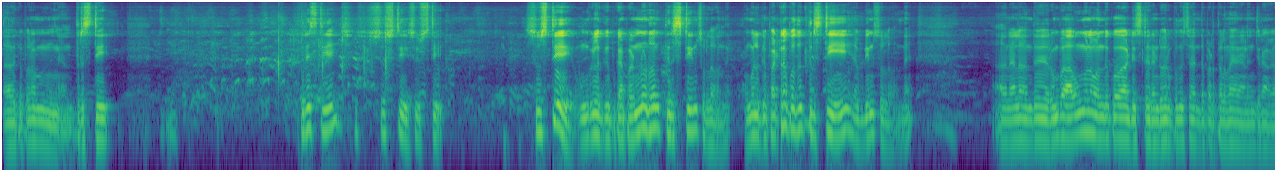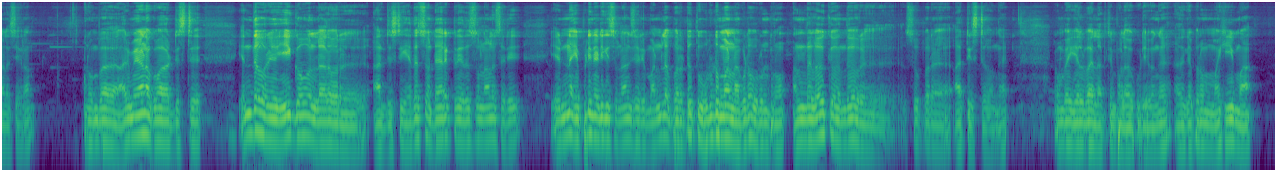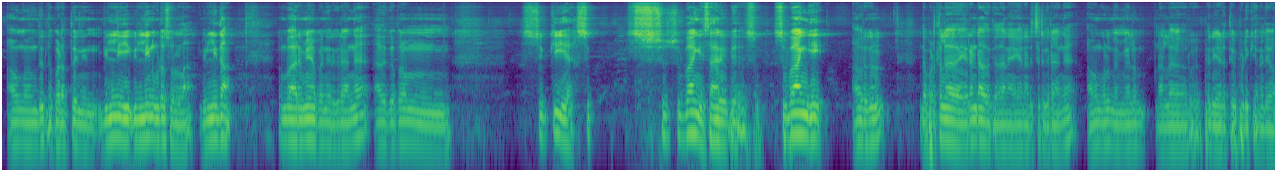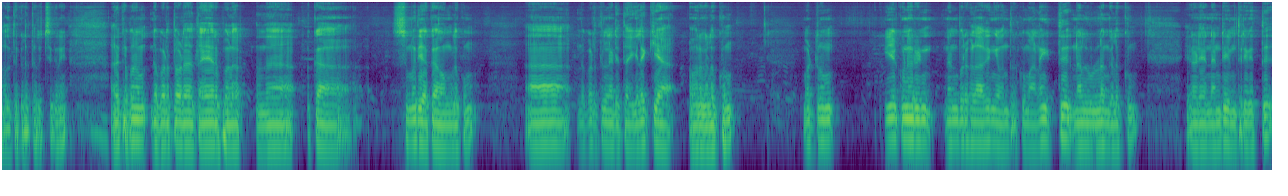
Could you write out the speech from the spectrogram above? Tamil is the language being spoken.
அதுக்கப்புறம் திருஷ்டி. திருஷ்டி சுஷ்டி சுஷ்டி. சுஷ்டி உங்களுக்கு ப- பெண்ணுடன் திருஷ்டின்னு சொல்ல வந்தேன். உங்களுக்கு பெற்ற போது திருஷ்டி அப்படின்னு சொல்ல வந்தேன். அதனால் வந்து ரொம்ப அவங்களும் வந்து கோ ஆர்டிஸ்ட்டு ரெண்டு பேரும் புதுசாக இந்த படத்தில் தான் இணைஞ்சு நான் வேலை செய்கிறோம் ரொம்ப அருமையான கோ ஆர்டிஸ்ட்டு எந்த ஒரு ஈகோவும் இல்லாத ஒரு ஆர்டிஸ்ட்டு எதை சொல் டைரக்டர் எதை சொன்னாலும் சரி என்ன எப்படி நடிக்க சொன்னாலும் சரி மண்ணில் புரட்டு உருடுமான்னா கூட உருண்டுரும். அந்த அளவுக்கு வந்து ஒரு சூப்பர் ஆர்டிஸ்ட் அவங்க. ரொம்ப இயல்பாக எல்லாத்தையும் பழகக்கூடியவங்க. அதுக்கப்புறம் மஹிமா அவங்க வந்து இந்த படத்தை வில்லி வில்லின்னு கூட சொல்லலாம். வில்லி தான். ரொம்ப அருமையாக பண்ணியிருக்கிறாங்க. அதுக்கப்புறம் சுக்கிய சு சு- சுபாங்கி சாரி சுபாங்கி அவர்கள் இந்த படத்தில் இரண்டாவது கதாநாயகர் நடிச்சிருக்கிறாங்க. அவங்களும் மென்மேலும் பெரிய இடத்தை பிடிக்க என்னுடைய வாழ்த்துக்களை தெரிவிச்சுக்கிறேன். அதுக்கப்புறம் இந்த படத்தோட தயாரிப்பாளர் இந்த அக்கா சுமதி அக்கா அவங்களுக்கும் இந்த படத்தில் நடித்த இலக்கியா அவர்களுக்கும் மற்றும் இயக்குனரின் நண்பர்களாக இங்கே வந்திருக்கும் அனைத்து நல் உள்ளங்களுக்கும் என்னுடைய நன்றியும் தெரிவித்து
